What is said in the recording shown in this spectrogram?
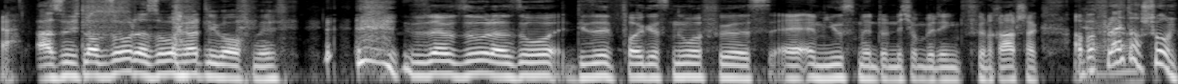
Ja. Also ich glaube, so oder so, hört lieber auf mich. Ja so oder so, diese Folge ist nur fürs äh, Amusement und nicht unbedingt für einen Ratschlag. Aber vielleicht auch schon.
